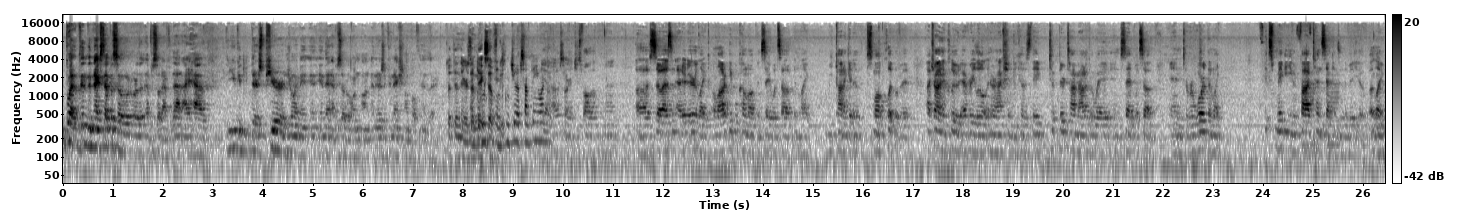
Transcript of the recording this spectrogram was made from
but then the next episode or the episode after that, I have you can there's pure enjoyment in, in that episode on, on and there's a connection on both ends there. But then there's And mix of. and Didn't you have something you wanted? Yeah, I was gonna just follow up on that. Uh, so as an editor, like a lot of people come up and say what's up, and like we kind of get a small clip of it. I try and include every little interaction because they took their time out of their way and said what's up, and to reward them, like it's maybe even five, ten seconds in the video, but like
